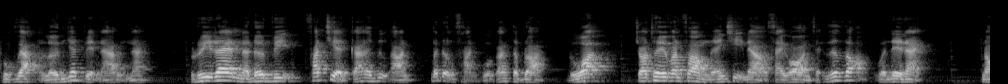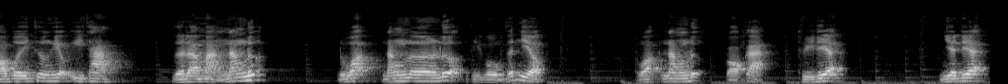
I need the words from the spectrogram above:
thuộc dạng lớn nhất Việt Nam hiện nay. Reren là đơn vị phát triển các dự án bất động sản của các tập đoàn đúng không ạ? Cho thuê văn phòng thì anh chị nào ở Sài Gòn sẽ rất rõ vấn đề này. Nó với thương hiệu e-Town. Rồi là mảng năng lượng. Đúng không ạ? Năng lượng thì gồm rất nhiều. Đúng không ạ? Năng lượng có cả thủy điện nhiệt điện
